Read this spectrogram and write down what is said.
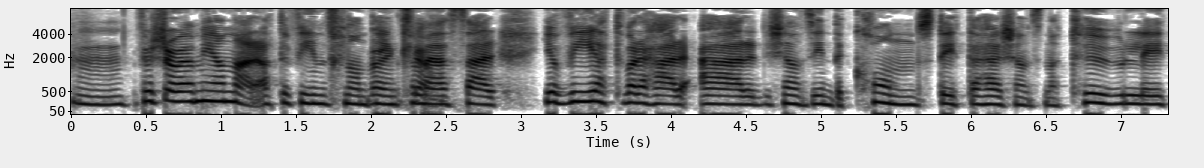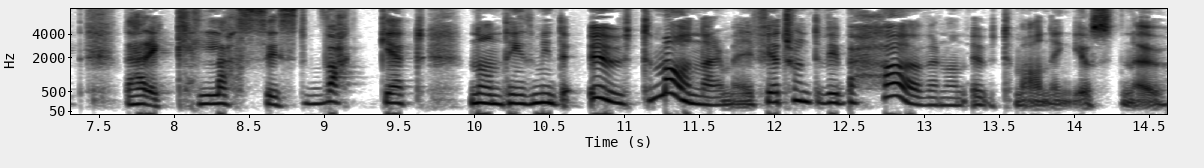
Mm. Förstår du vad jag menar? Att det finns någonting Verkligen. som är så här, jag vet vad det här är, det känns inte konstigt, det här känns naturligt, det här är klassiskt vackert, någonting som inte utmanar mig, för jag tror inte vi behöver någon utmaning just nu.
